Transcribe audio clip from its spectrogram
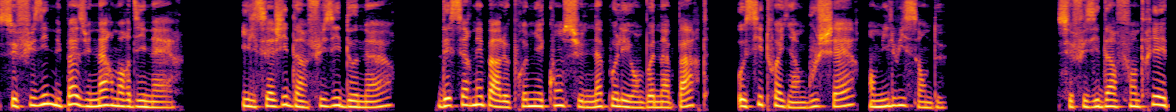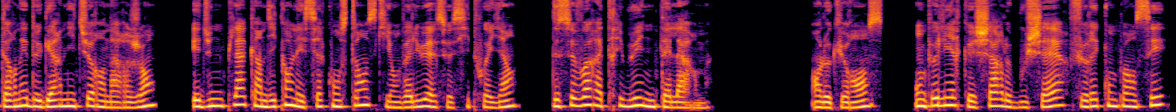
Ce fusil n'est pas une arme ordinaire. Il s'agit d'un fusil d'honneur décerné par le premier consul Napoléon Bonaparte au citoyen Boucher en 1802. Ce fusil d'infanterie est orné de garnitures en argent et d'une plaque indiquant les circonstances qui ont valu à ce citoyen de se voir attribuer une telle arme. En l'occurrence, on peut lire que Charles Boucher fut récompensé,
